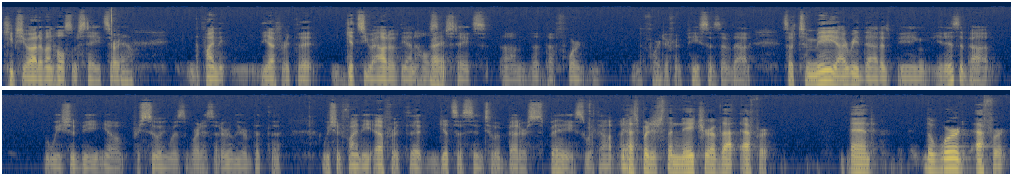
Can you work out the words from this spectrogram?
keeps you out of unwholesome states, or yeah. find the, the effort that gets you out of the unwholesome right. states. Um, the, the four the four different pieces of that. So to me, I read that as being it is about we should be you know pursuing was the word I said earlier, but the we should find the effort that gets us into a better space without. Yes, but it's the nature of that effort. And the word effort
